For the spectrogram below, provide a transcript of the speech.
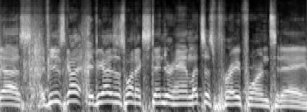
Yes, if you, got, if you guys just want to extend your hand, let's just pray for him today.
